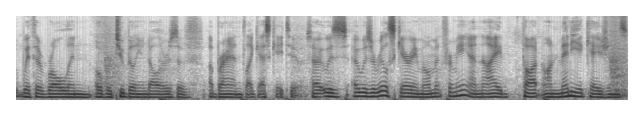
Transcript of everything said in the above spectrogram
with a role in over two billion dollars of a brand like SK2. So it was it was a real scary moment for me, and I thought on many occasions,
